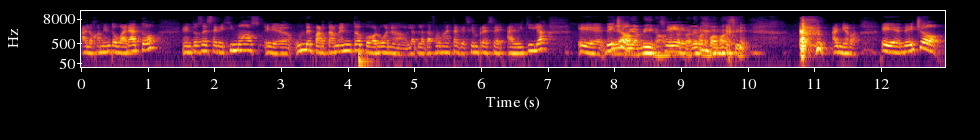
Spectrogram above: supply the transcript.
alojamiento barato. Entonces elegimos eh, un departamento por, bueno, la plataforma esta que siempre se alquila. Eh, de hecho, Airbnb, no, sí. no hay problema, lo podemos decir. Ay, mierda. Eh, de hecho,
